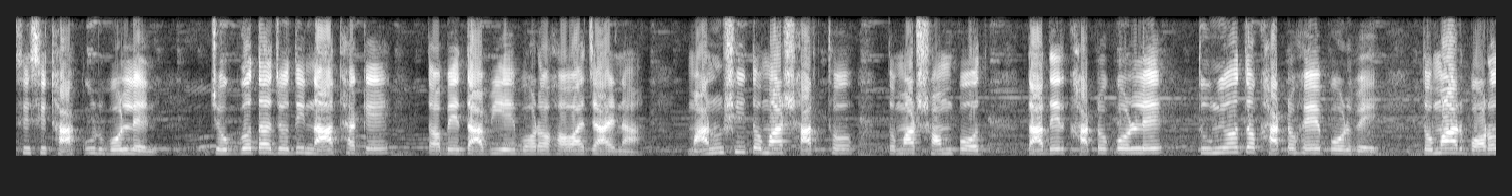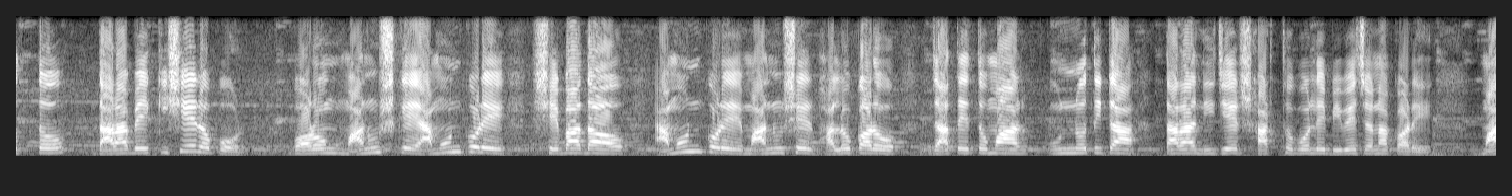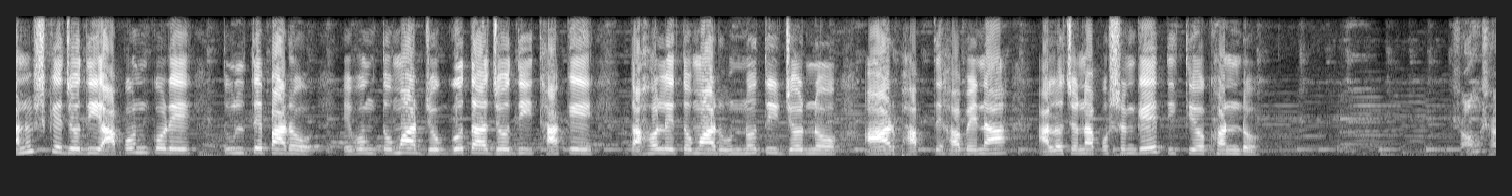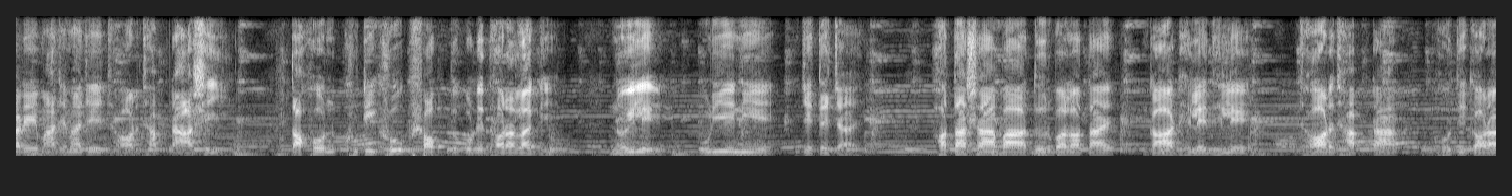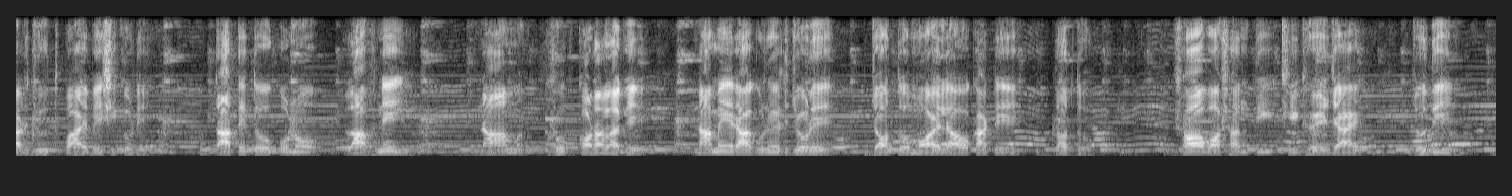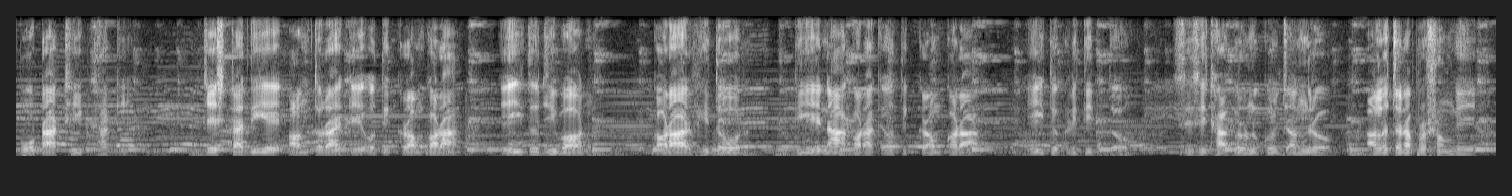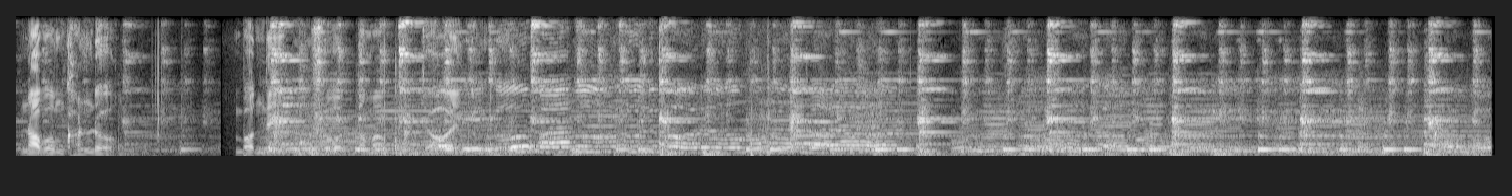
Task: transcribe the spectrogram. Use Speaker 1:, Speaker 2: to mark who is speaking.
Speaker 1: শ্রী শ্রী ঠাকুর বললেন, যোগ্যতা যদি না থাকে, তবে দাবিয়ে বড় হওয়া যায় না। মানুষই তোমার স্বার্থ, তোমার সম্পদ, তাদের খাটো করলে তুমিও তো খাটো হয়ে পড়বে। তোমার বড়ত্ব দাঁড়াবে কিসের ওপর? বরং মানুষকে এমন করে সেবা দাও, এমন করে মানুষের ভালো করো, যাতে তোমার উন্নতিটা তারা নিজের স্বার্থ বলে বিবেচনা করে। মানুষকে যদি আপন করে তুলতে পারো এবং তোমার যোগ্যতা যদি থাকে, তাহলে তোমার উন্নতির জন্য আর ভাবতে হবে না। আলোচনা প্রসঙ্গে তৃতীয় খণ্ড।
Speaker 2: সংসারে মাঝে মাঝে ঝড় ঝাপটা তখন খুঁটি খুব শক্ত করে ধরা লাগে, নইলে উড়িয়ে নিয়ে যেতে চায়। হতাশা বা দুর্বলতায় গা ঢেলে ঢিলে ঝড় ঝাপটা ক্ষতি করার জুত পায় বেশি করে। তাতে তো কোনো লাভ নেই। নাম খুব কড়া লাগে। নামের আগুনের জোরে যত ময়লাও কাটে, তত। সব অশান্তি ঠিক হয়ে যায় যদি বোটা ঠিক থাকে। চেষ্টা দিয়ে অন্তরায়কে অতিক্রম করা, এই তো জীবন। করার ভিতর দিয়ে না করাকে অতিক্রম করা, এই তো কৃতিত্ব। শ্রী শ্রী ঠাকুর অনুকূলচন্দ্র আলোচনা প্রসঙ্গে নবম খণ্ড। বন্দে পুরুষোত্তম জয়। গুরু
